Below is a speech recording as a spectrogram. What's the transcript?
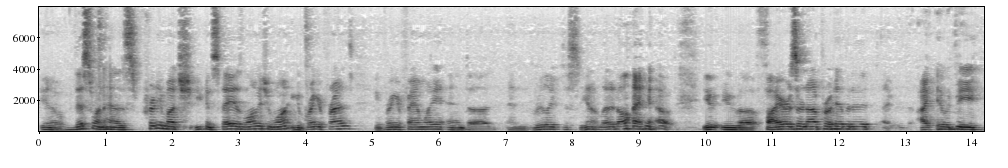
you know this one has pretty much. You can stay as long as you want. You can bring your friends. You can bring your family and uh, and really just you know let it all hang out. You you uh, fires are not prohibited. I, I, it would be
